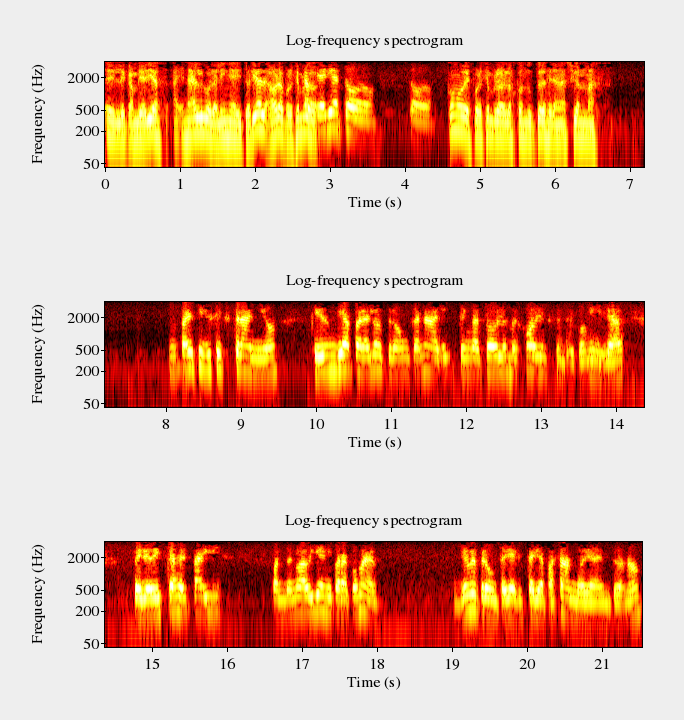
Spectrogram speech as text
eh, ¿le cambiarías en algo la línea editorial? Ahora, por ejemplo, Cambiaría todo, todo. ¿cómo ves, por ejemplo, a los conductores de La Nación Más? Me parece que es extraño que de un día para el otro un canal tenga todos los mejores, entre comillas, periodistas del país cuando no había ni para comer. Yo me preguntaría qué estaría pasando ahí adentro, ¿no?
